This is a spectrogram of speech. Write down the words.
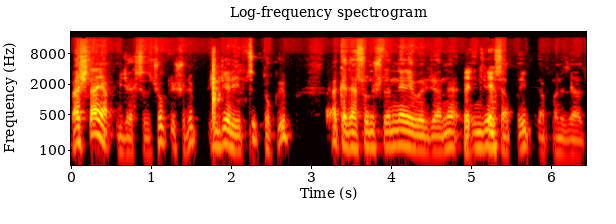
Baştan yapmayacaksınız. Çok düşünüp, inceleyip, sık dokuyup hakikaten sonuçların nereye varacağını Peki. ince hesaplayıp yapmanız lazım.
